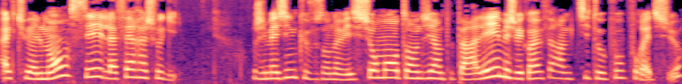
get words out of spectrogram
actuellement, c'est l'affaire Khashoggi. J'imagine que vous en avez sûrement entendu un peu parler, mais je vais quand même faire un petit topo pour être sûr.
